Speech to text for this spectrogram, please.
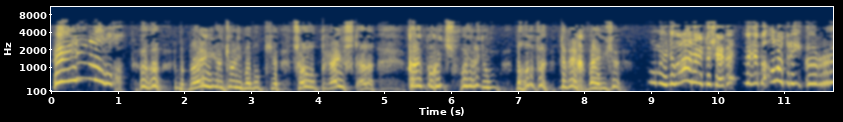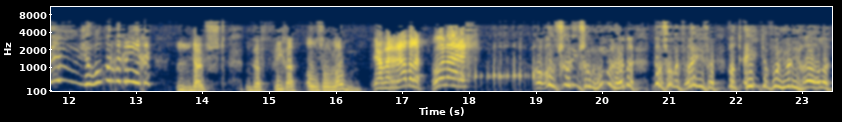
Heel lollig. Blij dat jullie mijn mopje zo op prijs stellen. Kan ik nog iets voor jullie doen, behalve de weg wijzen? Om u de waarheid te zeggen, we hebben alle drie een reuze honger gekregen. Juist, we vliegen al zo lang. Ja, we rabbelen. Hoor maar eens. Als jullie zo'n honger hebben, dan zal ik wel even wat eten voor jullie halen.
